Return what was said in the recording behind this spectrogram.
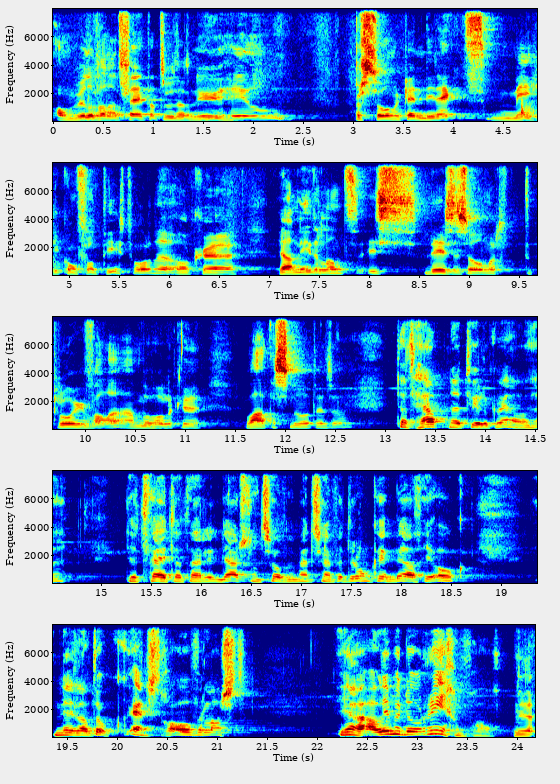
omwille van het feit dat we er nu heel persoonlijk en direct mee geconfronteerd worden. Ook uh, ja, Nederland is deze zomer te prooi gevallen aan behoorlijke watersnood en zo. Dat helpt natuurlijk wel. Hè? Het feit dat daar in Duitsland zoveel mensen zijn verdronken, in België ook. In Nederland ook ernstige overlast. Ja, alleen maar door regenval. Ja.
